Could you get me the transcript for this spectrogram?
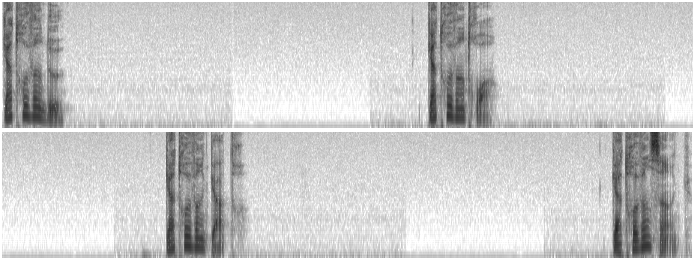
quatre-vingt-deux, quatre-vingt-trois, quatre-vingt-quatre, quatre-vingt-cinq,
